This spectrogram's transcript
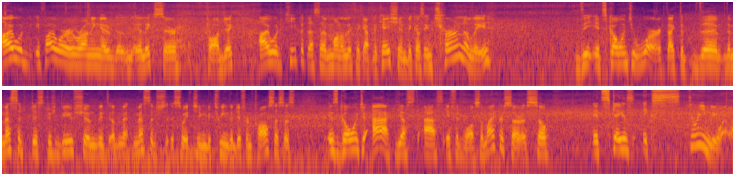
I would if i were running an elixir project i would keep it as a monolithic application because internally the, it's going to work. Like the, the, the message distribution uh, message switching between the different processes is going to act just as if it was a microservice. So it scales extremely well.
